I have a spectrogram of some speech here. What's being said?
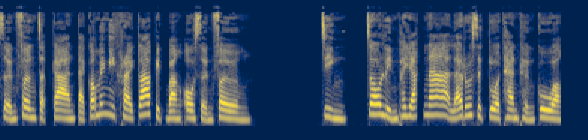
เสินเฟิงจัดการ แต่ก็ไม่มีใครกล้าปิดบังโอเสินเฟิง จริง โจหลินพยักหน้าและรู้สึกกลัวแทนเถิงกวง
